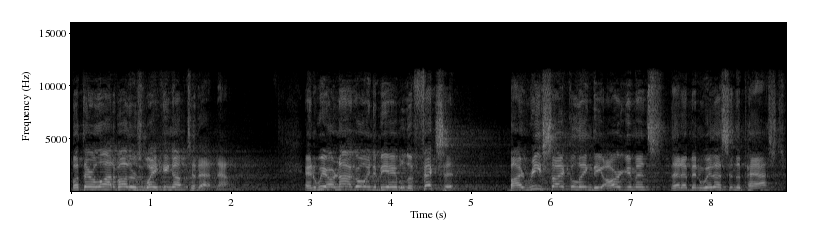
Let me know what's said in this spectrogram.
but there are a lot of others waking up to that now. And we are not going to be able to fix it by recycling the arguments that have been with us in the past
